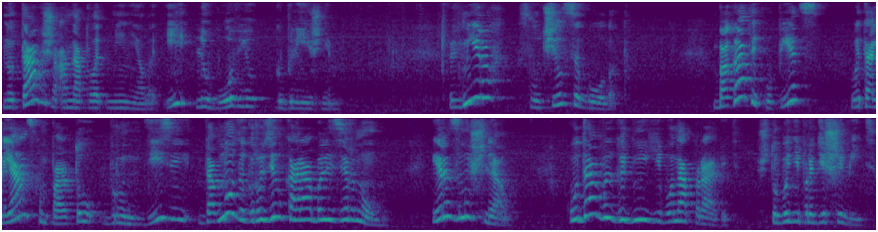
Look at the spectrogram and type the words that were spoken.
но также она пламенела и любовью к ближним. В мирах случился голод. Богатый купец в итальянском порту Брундизи давно загрузил корабль зерном и размышлял, куда выгоднее его направить, чтобы не продешевить.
